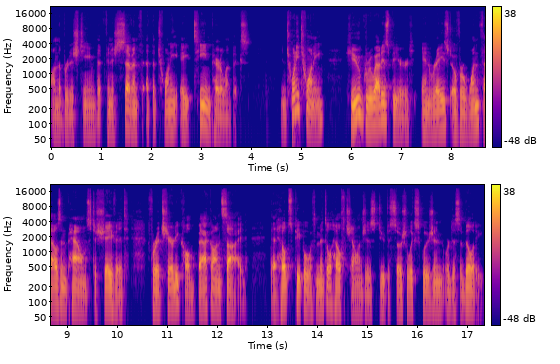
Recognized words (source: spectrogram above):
on the British team that finished seventh at the 2018 Paralympics. In 2020, Hugh grew out his beard and raised over 1,000 pounds to shave it for a charity called Back Onside that helps people with mental health challenges due to social exclusion or disability.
